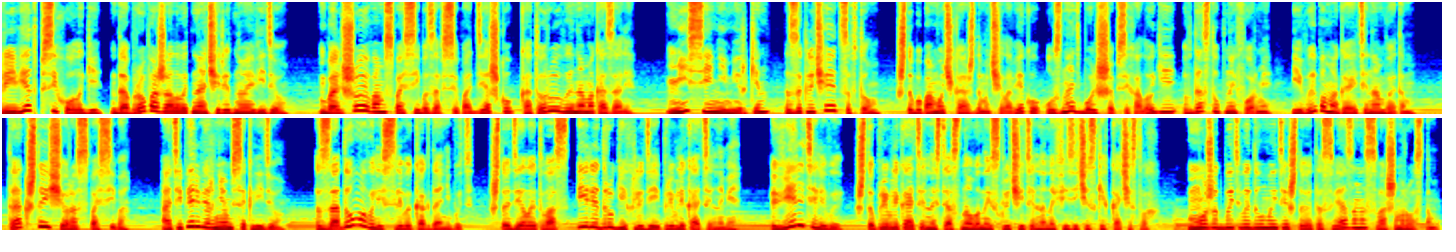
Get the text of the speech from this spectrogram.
Привет, психологи! Добро пожаловать на очередное видео. Большое вам спасибо за всю поддержку, которую вы нам оказали. Миссия Немиркин заключается в том, чтобы помочь каждому человеку узнать больше о психологии в доступной форме, и вы помогаете нам в этом. Так что еще раз спасибо. А теперь вернемся к видео. Задумывались ли вы когда-нибудь, что делает вас или других людей привлекательными? Верите ли вы, что привлекательность основана исключительно на физических качествах? Может быть, вы думаете, что это связано с вашим ростом,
